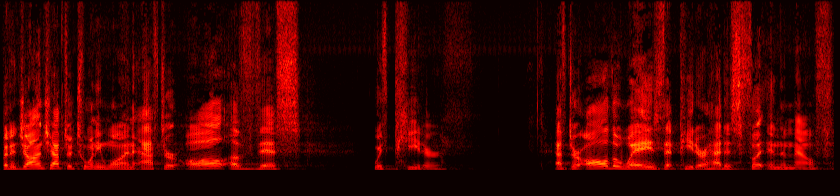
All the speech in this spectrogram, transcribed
But in John chapter 21, after all of this with Peter, after all the ways that Peter had his foot in the mouth,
